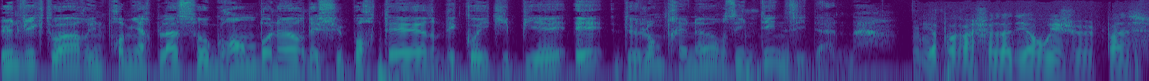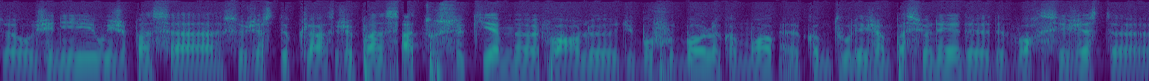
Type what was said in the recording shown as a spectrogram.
Une victoire, une première place au grand bonheur des supporters, des coéquipiers et de l'entraîneur Zinedine Zidane. Il n'y a pas grand chose à dire. Oui, je pense au génie. Oui, je pense à ce geste de classe. Je pense à tous ceux qui aiment voir le, du beau football, comme moi, euh, comme tous les gens passionnés, de, voir ces gestes. Euh,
